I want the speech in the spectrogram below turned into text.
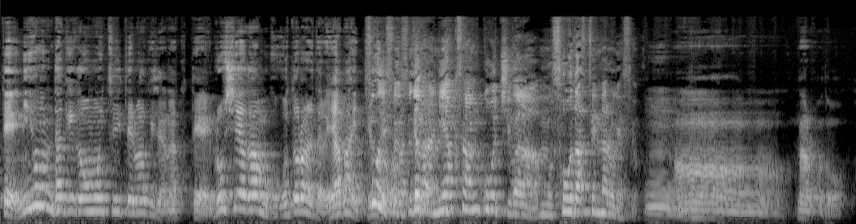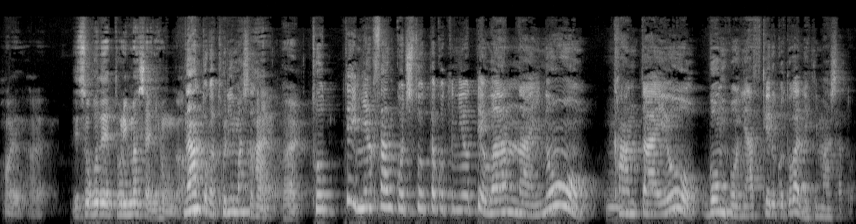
て日本だけが思いついてるわけじゃなくて、ロシア側もここ取られたらやばいっていうそうです、そうです。だからら、203高地はもう争奪戦になるわけですよ。うんああ、なるほど。はいはい。で、そこで取りました、日本が。なんとか取りましたと。はいはい。取って203高地取ったことによって湾内の艦隊をボンボンやっつけることができましたと。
